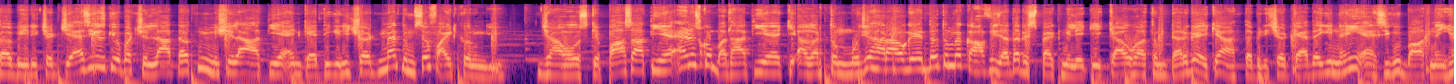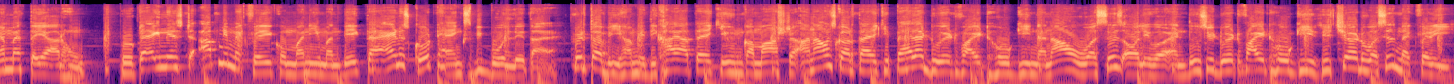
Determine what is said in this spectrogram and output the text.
तभी रिचर्ड जैसे ही उसके ऊपर चिल्लाता है, उसमें मिशिला आती है एंड कहती है कि, रिचर्ड, मैं तुमसे फाइट करूँगी। जहाँ वो उसके पास आती है एंड उसको बताती है कि अगर तुम मुझे हराओगे तो तुम्हें काफ़ी ज़्यादा रिस्पेक्ट मिलेगी। क्या हुआ, तुम डर गए क्या? तभी रिचर्ड कहता है कि नहीं, ऐसी कोई बात नहीं है, मैं तैयार हूँ। प्रोटैगनिस्ट अपनी मैकफेरी को मन ही मन देखता है एंड उसको थैंक्स भी बोल देता है। फिर तभी हमें दिखाया जाता है कि उनका मास्टर अनाउंस करता है कि पहला डुएट फाइट होगी ननाओ वर्सेस ओलिवर एंड दूसरी डुएट फाइट होगी रिचर्ड वर्सेस मैकफेरी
